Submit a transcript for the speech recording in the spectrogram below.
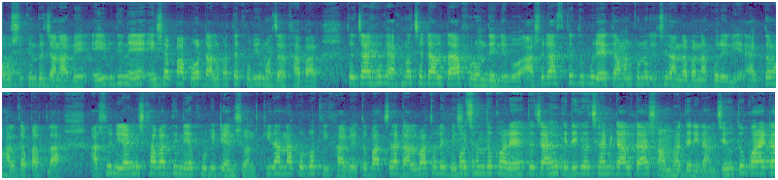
অবশ্যই কিন্তু জানাবে। এই দিনে এইসব পাঁপড় ডাল ভাতে খুবই মজার খাবার। তো যাই হোক, এখন হচ্ছে ডালটা ফোড়ন দিয়ে নেব। আসলে আজকে দুপুরে তেমন কোনো কিছু রান্নাবান্না করিনি, একদম হালকা পাতলা। আসলে নিরামিষ খাবার দিনে খুবই টেনশন কি রান্না করব, কি খাবে? তো বাচ্চারা ডাল ভাত হলে বেশি পছন্দ করে, তো যাই হোক, এদিকে হচ্ছে আমি ডালটা সম্ভাতে নিলাম। যেহেতু কড়াইটা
